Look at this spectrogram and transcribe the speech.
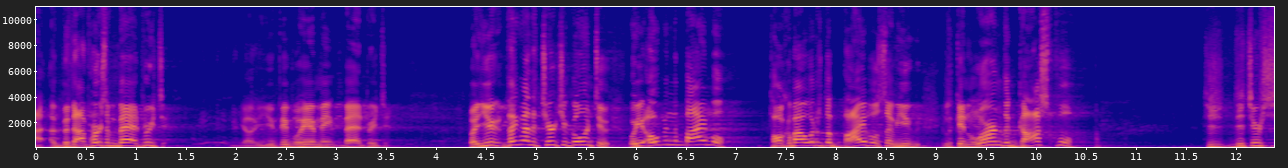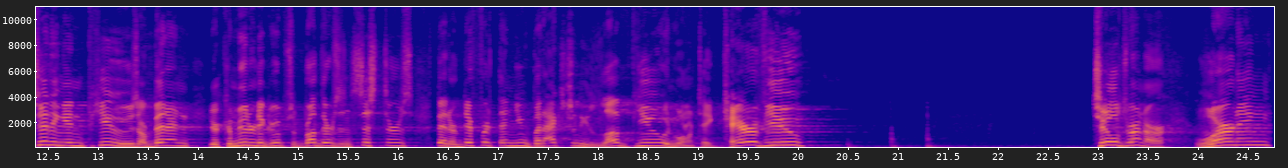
I, but I've heard some bad preaching. You, know, you people hear me? Bad preaching. But you think about the church you're going to, where you open the Bible, talk about what does the Bible say. You can learn the gospel that you're sitting in pews or been in your community groups of brothers and sisters that are different than you, but actually love you and want to take care of you. Children are learning.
